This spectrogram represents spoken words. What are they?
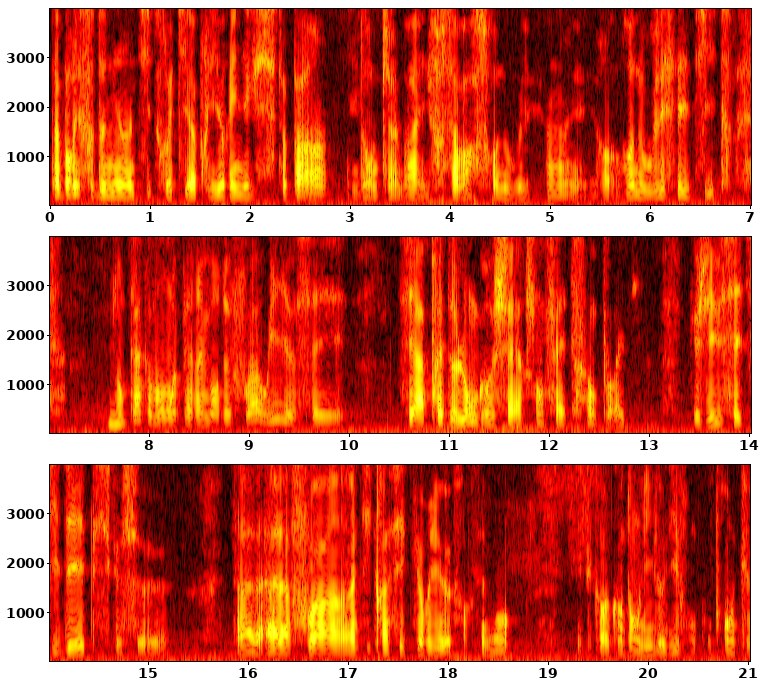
D'abord, il faut donner un titre qui a priori n'existe pas. Donc, bah, il faut savoir se renouveler, hein, et renouveler les titres. Mm. Donc là, comme mon père est mort deux fois, oui, c'est c'est après de longues recherches, en fait, on pourrait dire, que j'ai eu cette idée, puisque ce, ça a à la fois un titre assez curieux, forcément, et puis quand, on lit le livre, on comprend que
